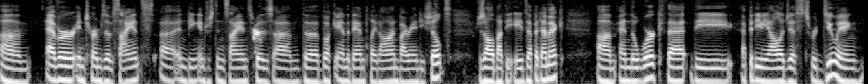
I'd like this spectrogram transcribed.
um, ever in terms of science uh, and being interested in science was um, the book and the band played on by Randy Shilts, which is all about the AIDS epidemic. Um, and the work that the epidemiologists were doing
